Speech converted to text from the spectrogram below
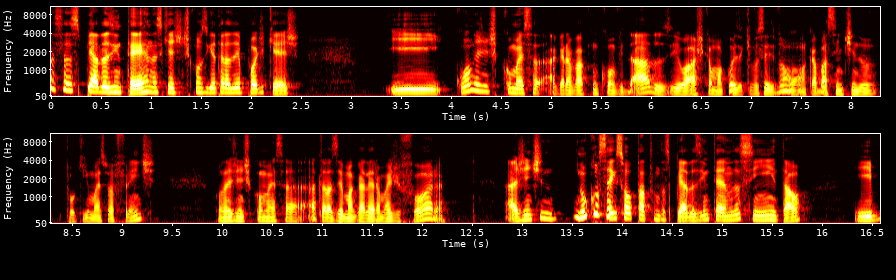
essas piadas internas que a gente conseguia trazer podcast. E quando a gente começa a gravar com convidados, e eu acho que é uma coisa que vocês vão acabar sentindo um pouquinho mais pra frente, quando a gente começa a trazer uma galera mais de fora, a gente não consegue soltar tantas piadas internas assim e tal. E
